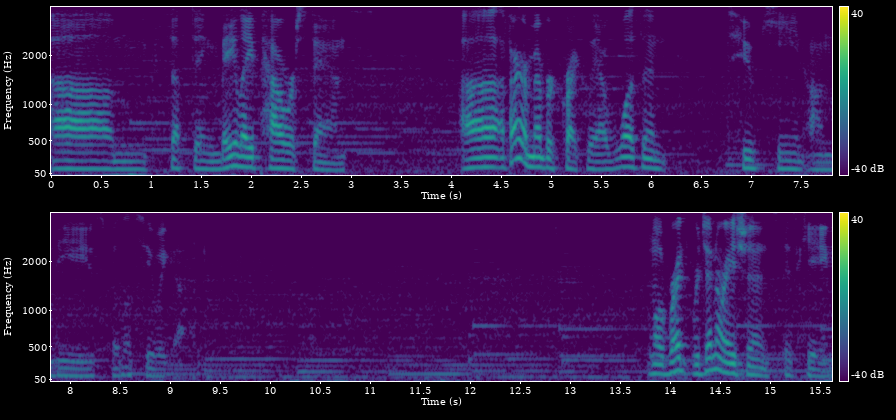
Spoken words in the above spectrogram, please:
Um, accepting melee power stance. Uh, if I remember correctly, I wasn't too keen on these, but let's see what we got. Well, re regeneration is, is key.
